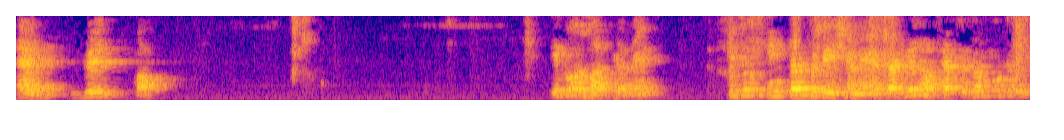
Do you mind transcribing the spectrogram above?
and willpower एक और बात कर रहे हैं कि जो इंटरप्रिटेशन है that will affect the motor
